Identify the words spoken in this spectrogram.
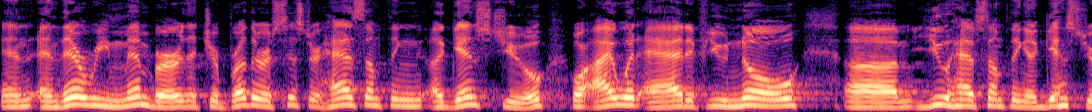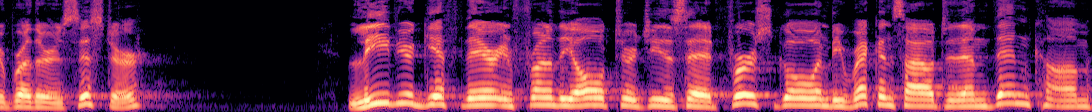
and, and there remember that your brother or sister has something against you, or I would add, if you know um, you have something against your brother and sister, leave your gift there in front of the altar, Jesus said. First go and be reconciled to them, then come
